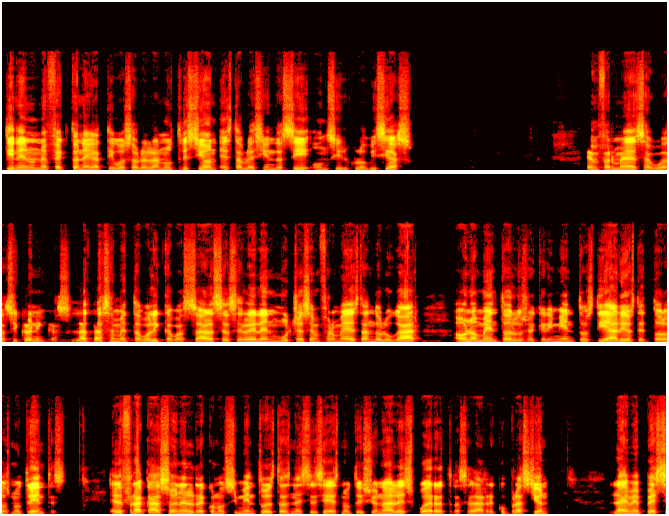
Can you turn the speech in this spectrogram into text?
tienen un efecto negativo sobre la nutrición, estableciendo así un círculo vicioso. Enfermedades agudas y crónicas. La tasa metabólica basal se acelera en muchas enfermedades dando lugar a un aumento de los requerimientos diarios de todos los nutrientes. El fracaso en el reconocimiento de estas necesidades nutricionales puede retrasar la recuperación. La MPC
